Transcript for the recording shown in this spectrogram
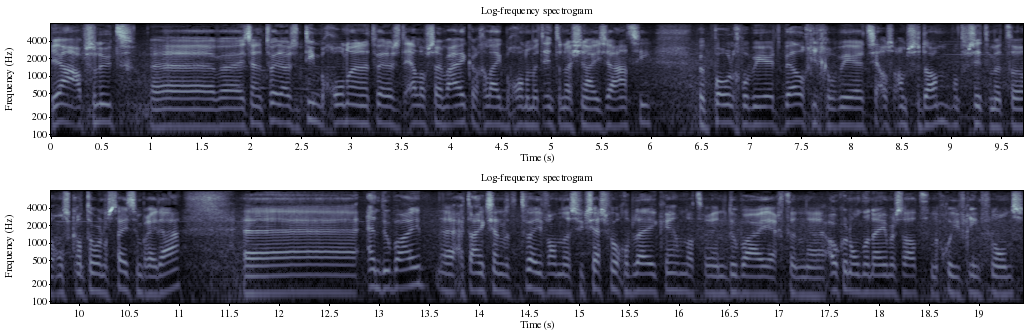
Ja, absoluut. Uh, we zijn in 2010 begonnen en in 2011 zijn we eigenlijk al gelijk begonnen met internationalisatie. We hebben Polen geprobeerd, België geprobeerd, zelfs Amsterdam. Want we zitten met uh, ons kantoor nog steeds in Breda. Uh, en Dubai. uiteindelijk zijn er twee van succesvol gebleken. Omdat er in Dubai echt een, ook een ondernemer zat, een goede vriend van ons.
